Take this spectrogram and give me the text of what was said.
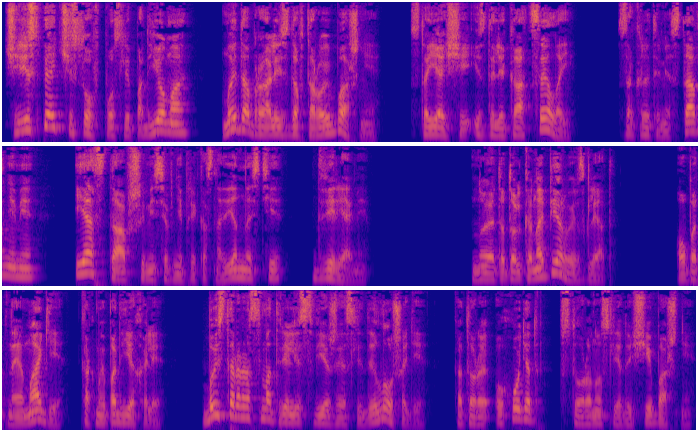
Через пять часов после подъема мы добрались до второй башни, стоящей издалека целой, закрытыми ставнями и оставшимися в неприкосновенности дверями. Но это только на первый взгляд. Опытные маги, как мы подъехали, быстро рассмотрели свежие следы лошади, которые уходят в сторону следующей башни.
